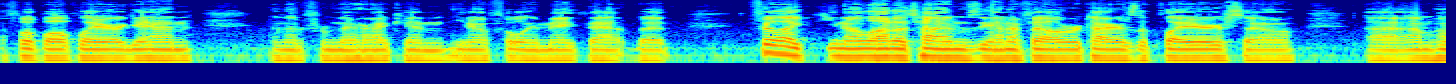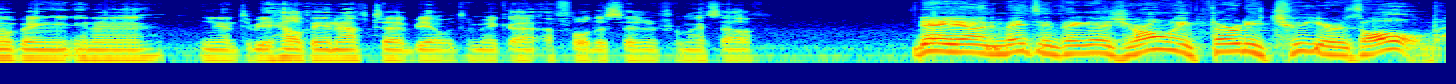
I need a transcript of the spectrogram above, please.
a football player again, and then from there I can you know fully make that. But I feel like you know a lot of times the NFL retires the player, so uh, I'm hoping in a you know to be healthy enough to be able to make a, a full decision for myself. Yeah, you know, the amazing thing is you're only 32 years old.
